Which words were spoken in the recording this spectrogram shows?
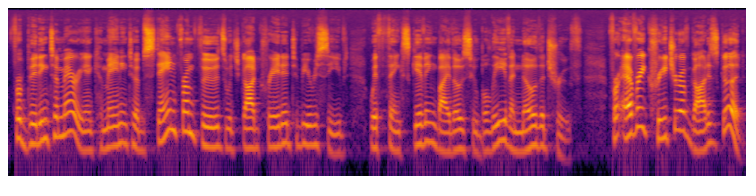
forbidding to marry, and commanding to abstain from foods which God created to be received with thanksgiving by those who believe and know the truth. For every creature of God is good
